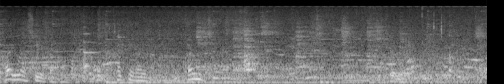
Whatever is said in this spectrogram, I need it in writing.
買い忘れたので、これ買ってないの、買いちゃう。無添加の出しても入れなくて、分かるよ。こうなってるやつやけど大家族とかはまあなんで買った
